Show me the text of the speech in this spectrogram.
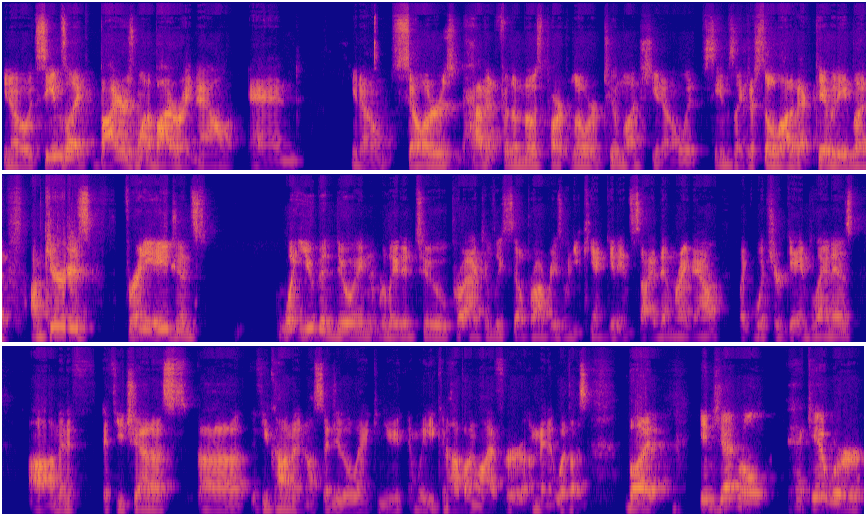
you know it seems like buyers want to buy right now and you know sellers haven't for the most part lowered too much you know it seems like there's still a lot of activity but i'm curious for any agents what you've been doing related to proactively sell properties when you can't get inside them right now like what your game plan is um, and if if you chat us uh, if you comment i'll send you the link and you and we, you can hop on live for a minute with us. But in general heck yeah we're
